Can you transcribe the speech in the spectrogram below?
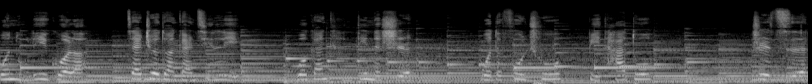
我努力过了，在这段感情里，我敢肯定的是，我的付出比他多。至此，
